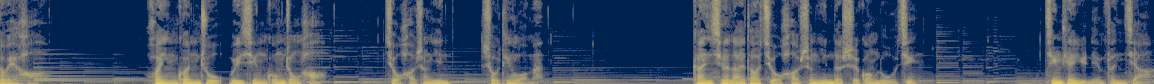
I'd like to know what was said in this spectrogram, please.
各位好，欢迎关注微信公众号“九号声音”，收听我们。感谢来到九号声音的时光路径。今天与您分享：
